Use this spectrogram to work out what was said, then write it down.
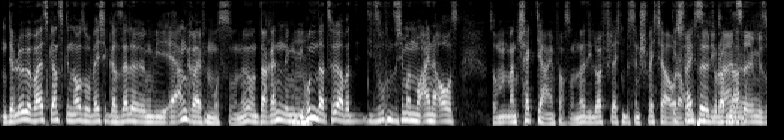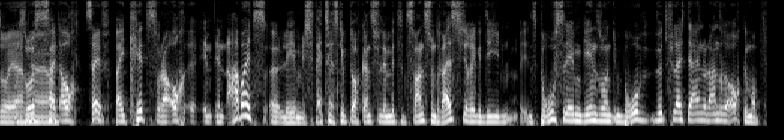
und der Löwe weiß ganz genau so, welche Gazelle irgendwie er angreifen muss, so, ne? Und da rennen irgendwie Mhm. Hunderte, aber die, die suchen sich immer nur eine aus. So, man checkt ja einfach so, ne? Die läuft vielleicht ein bisschen schwächer die oder rumpelt oder Kleinste bla. irgendwie so, ja. So ist es halt auch Safe. bei Kids oder auch im, im Arbeitsleben. Ich wette, es gibt auch ganz viele Mitte 20 und 30-Jährige, die ins Berufsleben gehen so und im Büro wird vielleicht der ein oder andere auch gemobbt.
